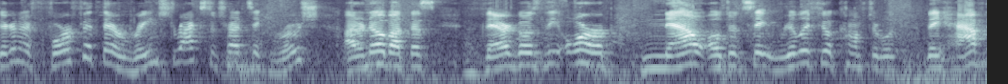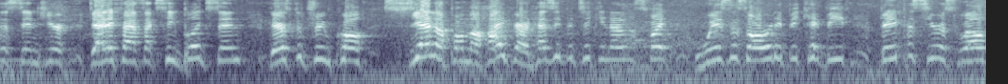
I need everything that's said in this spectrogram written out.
they're gonna forfeit their ranged racks to try to take Rosh? I don't know about this. There goes the orb. Now Altered State really feel comfortable. They have this in here. Daddy Fatsax, he blinks in. There's the Dream Coil. Sien up on the high ground. Has he been taken out of this fight? Wiz has already BK beat. Bape is here as well.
